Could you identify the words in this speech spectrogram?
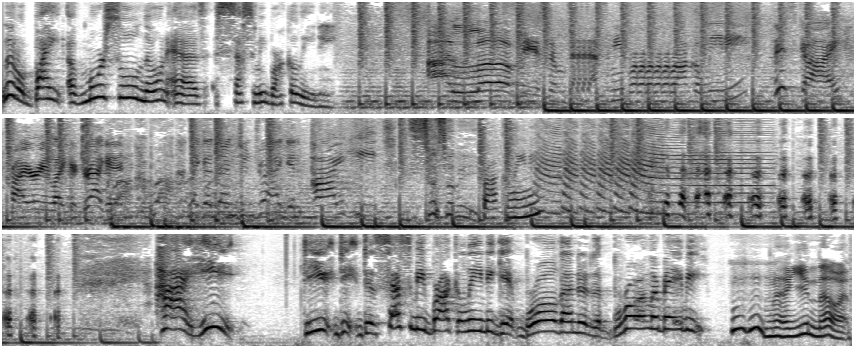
little bite of morsel known as sesame broccolini. I love me some sesame bro- bro- broccolini. This guy, fiery like a dragon, like a dungeon dragon. high heat. Sesame. Broccolini. High heat. Do you do, does sesame broccolini get broiled under the broiler, baby? you know it.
